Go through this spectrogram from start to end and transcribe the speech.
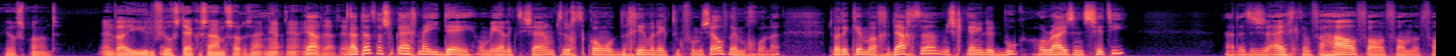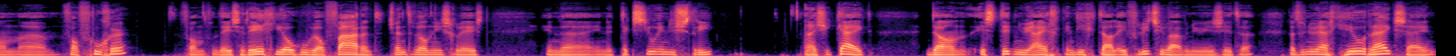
Heel spannend. En waar jullie veel sterker samen zouden zijn. Ja, ja, Ja, inderdaad. Ja. nou dat was ook eigenlijk mijn idee, om eerlijk te zijn. Om terug te komen op het begin, wanneer ik natuurlijk voor mezelf ben begonnen. Toen had ik in mijn gedachten, misschien kennen jullie het boek Horizon City. Nou, dat is eigenlijk een verhaal van, van, van, eh, van vroeger. Van, van deze regio, hoe welvarend Twente wel niet is geweest in, eh, in de textielindustrie. En als je kijkt, dan is dit nu eigenlijk een digitale evolutie waar we nu in zitten. Dat we nu eigenlijk heel rijk zijn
